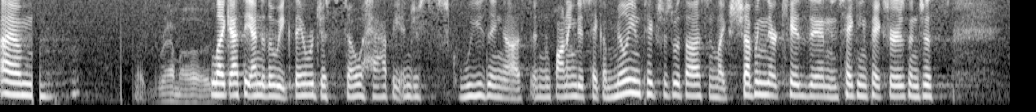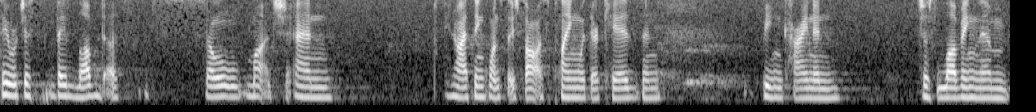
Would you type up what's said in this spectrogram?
um, like grandma hugs. Like at the end of the week, they were just so happy and just squeezing us and wanting to take a million pictures with us and like shoving their kids in and taking pictures and just they were just they loved us so much and you know I think once they saw us playing with their kids and being kind and just loving them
